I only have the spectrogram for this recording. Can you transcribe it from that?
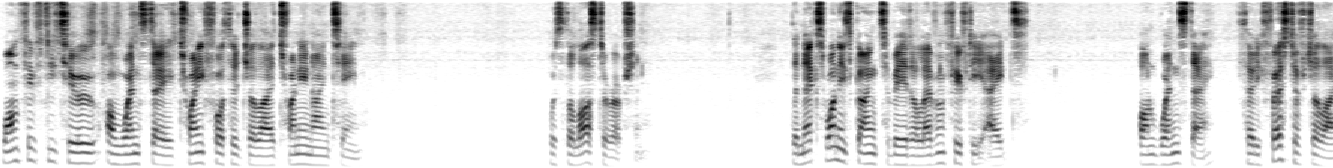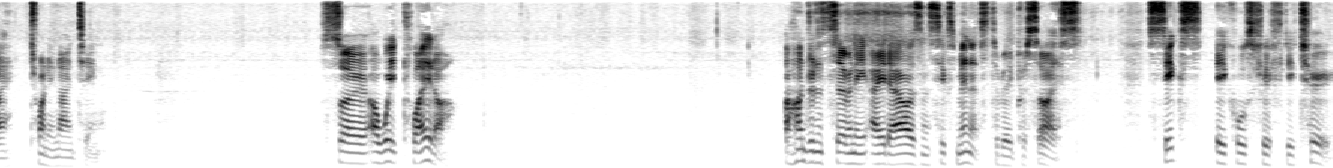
152 on Wednesday, 24th of July 2019 was the last eruption. The next one is going to be at 1158 on Wednesday, 31st of July 2019. So a week later, 178 hours and 6 minutes to be precise. 6 equals 52.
